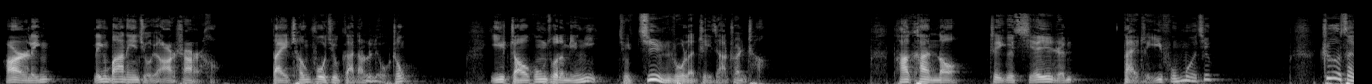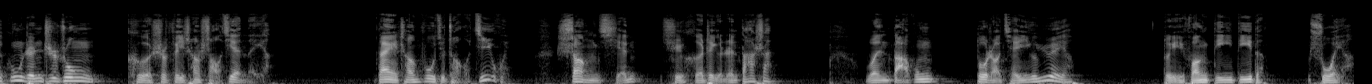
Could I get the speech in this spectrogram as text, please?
二零零八年九月二十二号，戴成富就赶到了柳州，以找工作的名义就进入了这家砖厂。他看到。这个嫌疑人戴着一副墨镜，这在工人之中可是非常少见的呀。戴长富就找机会上前去和这个人搭讪，问打工多少钱一个月呀？对方低低的说：“呀，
